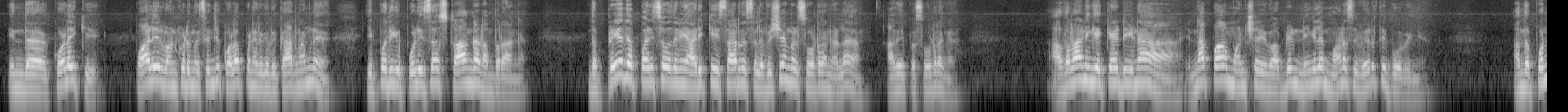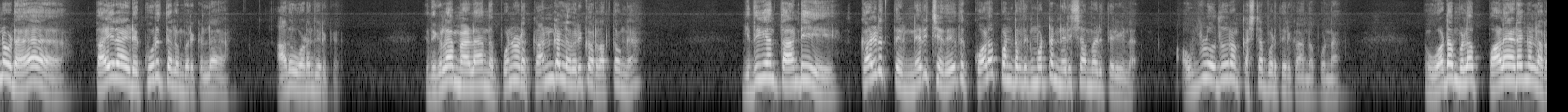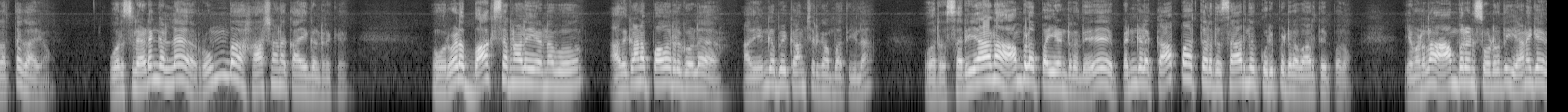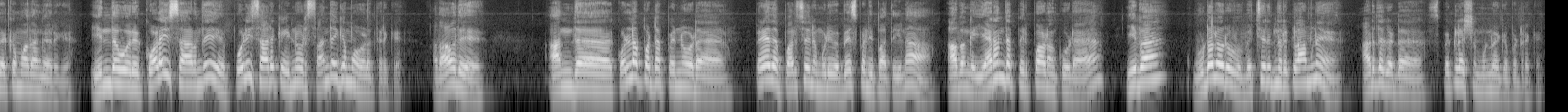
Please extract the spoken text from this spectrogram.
இந்த கொலைக்கு பாலியல் வன்கொடுமை செஞ்சு கொலை பண்ணியிருக்கிறது காரணம்னு இப்போதைக்கு போலீஸாக ஸ்ட்ராங்காக நம்புகிறாங்க இந்த பிரேத பரிசோதனை அறிக்கை சார்ந்த சில விஷயங்கள் சொல்கிறனால அதை இப்போ சொல்கிறேங்க அதெல்லாம் நீங்கள் கேட்டிங்கன்னா என்னப்பா மனுஷன் இவ? அப்படின்னு நீங்களே மனசு வெறுத்து போவீங்க. அந்த பொண்ணோட தைராய்டு குருத்தெலும்பு இருக்குல்ல அது உடஞ்சிருக்கு. இதுக்கெல்லாம் மேலே அந்த பொண்ணோட கண்களில் வரைக்கும் ரத்தங்க. இதையும் தாண்டி கழுத்து நெரிச்சது இது கொலை பண்ணுறதுக்கு மட்டும் நெரிச்ச மாதிரி தெரியல. அவ்வளோ தூரம் கஷ்டப்படுத்தியிருக்கான் அந்த பொண்ணை. உடம்புல பல இடங்களில் ரத்த காயம். ஒரு சில இடங்களில் ரொம்ப ஹாஷான காயங்கள் இருக்குது ஒருவேளை பாக்ஸர்னாலே என்னவோ அதுக்கான பவர் இருக்கும்ல அது எங்கே போய் காமிச்சிருக்கான் பார்த்தீங்களா ஒரு சரியான ஆம்பளை பையன்றது பெண்களை காப்பாற்றுறது சார்ந்து குறிப்பிடுற வார்த்தை போதும். இவனெல்லாம் ஆம்புலன்ஸ் சொல்கிறது எனக்கே வெக்கமாக தாங்க இருக்குது இந்த ஒரு கொலை சார்ந்து போலீஸாருக்கு இன்னொரு சந்தேகமாக வளர்த்துருக்கு. அதாவது அந்த கொல்லப்பட்ட பெண்ணோட பிரேத பரிசோதனை முடிவை பேஸ் பண்ணி பார்த்தீங்கன்னா அவங்க இறந்த பிற்பாடம் கூட இவன் உடலுறவு வச்சிருந்திருக்கலாம்னு அடுத்த கட்ட ஸ்பெகுலேஷன் முன்வைக்கப்பட்டிருக்கு.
